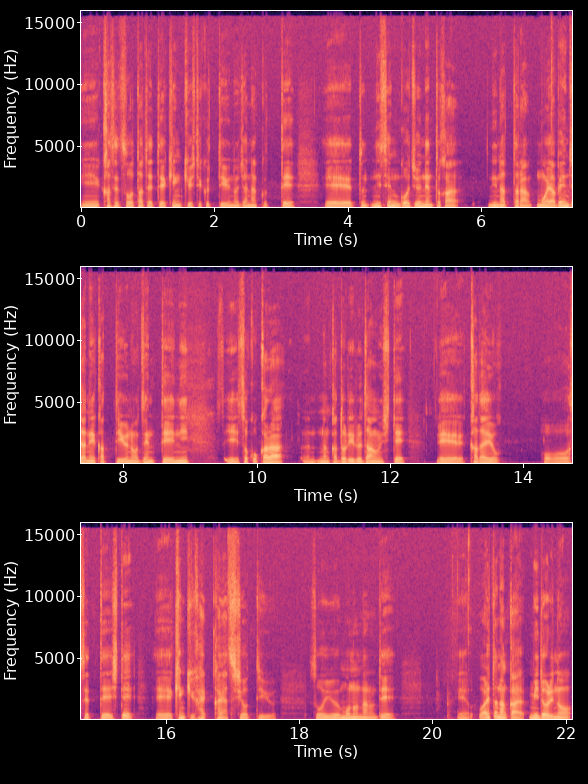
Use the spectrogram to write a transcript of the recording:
えー仮説を立てて研究していくっていうのじゃなくって、えー、と2050年とかになったらもうやべえんじゃねえかっていうのを前提に、えーそこからうんなんかドリルダウンして、えー課題を設定して、えー研究開発しようっていうそういうものなので、えー割となんか緑の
